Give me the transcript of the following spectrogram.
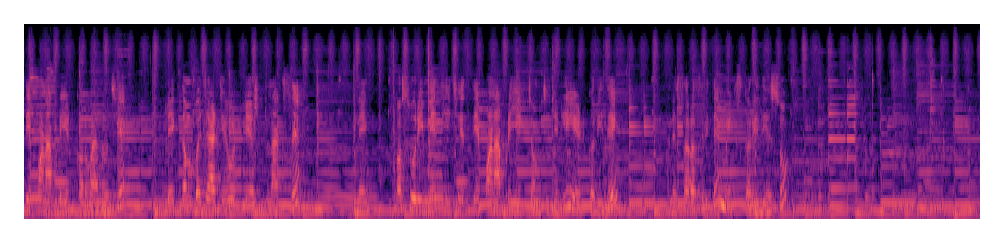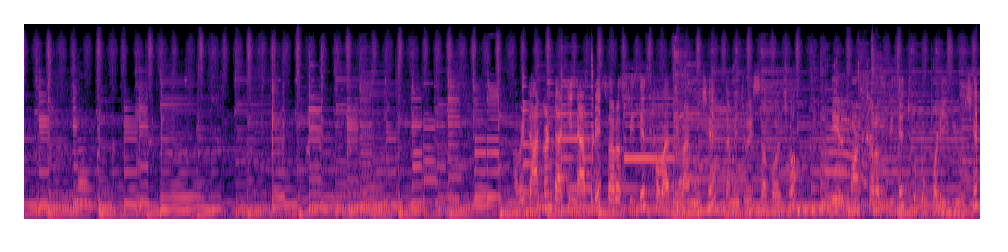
તે પણ આપણે એડ કરવાનો છે. એટલે એકદમ બજાર જેવો ટેસ્ટ લાગશે. અને કસૂરી મેથી છે, તે પણ આપણે એક ચમચી જેટલી એડ કરી દઈ. અને સરસ રીતે મિક્સ કરી દઈશું હવે ઢાંકણ ઢાંકીને આપણે સરસ રીતે થવા દેવાનું છે. તમે જોઈ શકો છો, તેલ પણ સરસ રીતે છૂટું પડી ગયું છે.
